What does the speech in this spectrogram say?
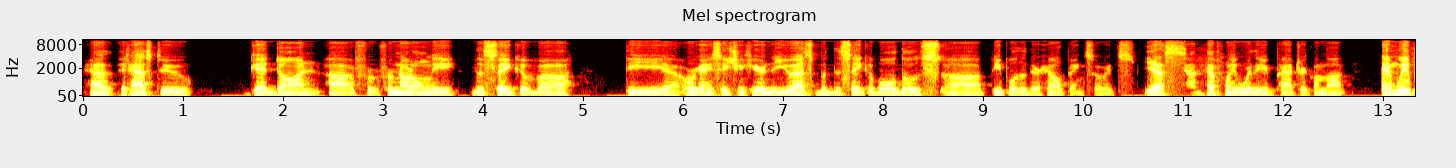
has it has to get done uh, for for not only the sake of uh, the uh, organization here in the U.S., but the sake of all those uh, people that they're helping. So it's yes, yeah, definitely with you, Patrick, on that. And we've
